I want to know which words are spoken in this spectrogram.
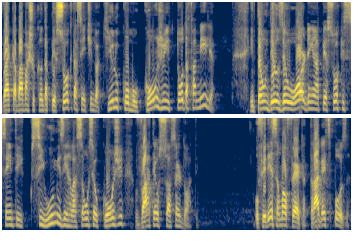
vai acabar machucando a pessoa que está sentindo aquilo, como o cônjuge e toda a família. Então Deus deu ordem à pessoa que se sente ciúmes em relação ao seu cônjuge, vá até o sacerdote. Ofereça uma oferta, traga a esposa.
